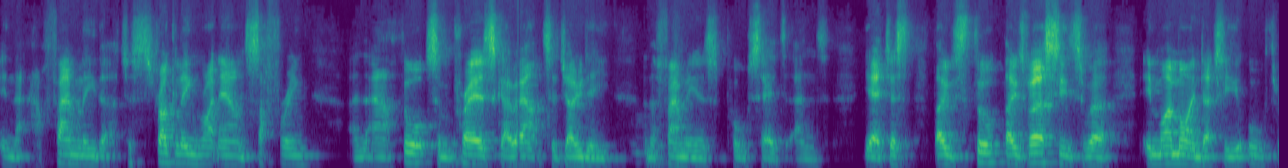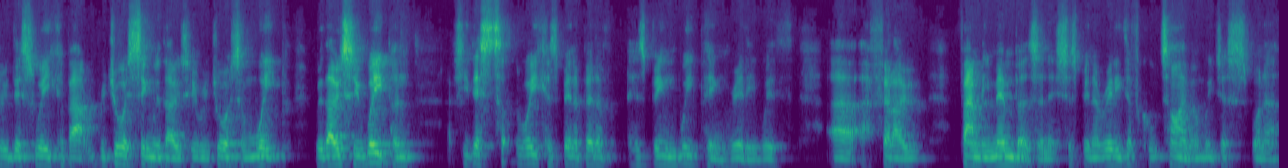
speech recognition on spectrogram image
in that, our family that are just struggling right now and suffering. And our thoughts and prayers go out to Jody and the family, as Paul said. And yeah, just those thought, those verses were in my mind actually all through this week about rejoicing with those who rejoice and weep with those who weep. And actually this week has been a bit of has been weeping really with uh, fellow family members and it's just been a really difficult time and we just want to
